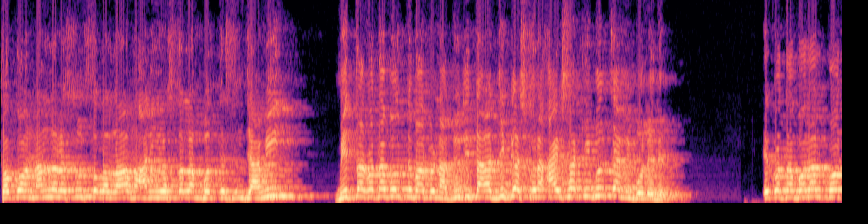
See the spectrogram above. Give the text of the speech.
তখন আল্লাহ রসুল সাল্লাহ আলী আসসালাম বলতেছেন যে, আমি মিথ্যা কথা বলতে পারবে না। যদি তারা জিজ্ঞাসা করে আয়সা কি বলছে? আমি বলে দেব। এ কথা বলার পর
